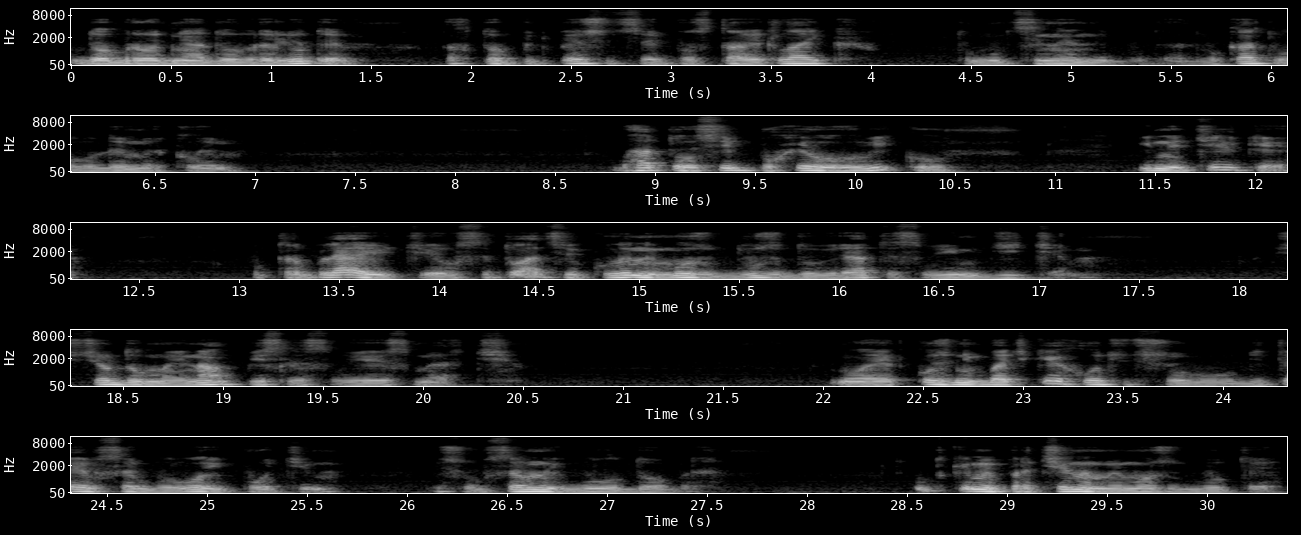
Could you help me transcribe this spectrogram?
Доброго дня, добрі люди. А хто підпишеться і поставить лайк, тому ціни не буде. Адвокат Володимир Клим. Багато осіб похилого віку і не тільки потрапляють в ситуацію, коли не можуть дуже довіряти своїм дітям щодо майна після своєї смерті. Ну, а як кожні батьки хочуть, щоб у дітей все було і потім, і щоб все в них було добре. Такими причинами можуть бути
